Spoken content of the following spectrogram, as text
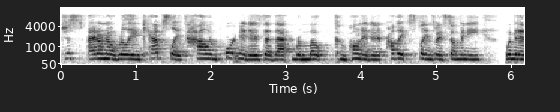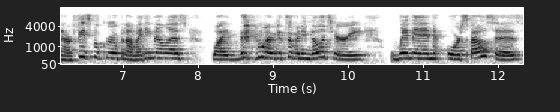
just, I don't know, really encapsulates how important it is that that remote component. And it probably explains why so many women in our Facebook group and on my email list, why, why we get so many military women or spouses.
